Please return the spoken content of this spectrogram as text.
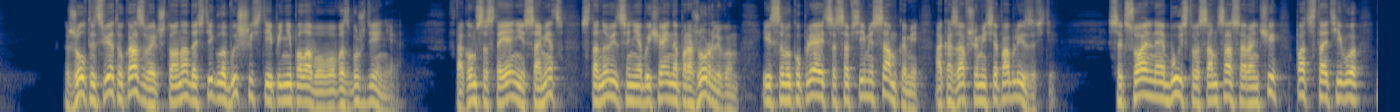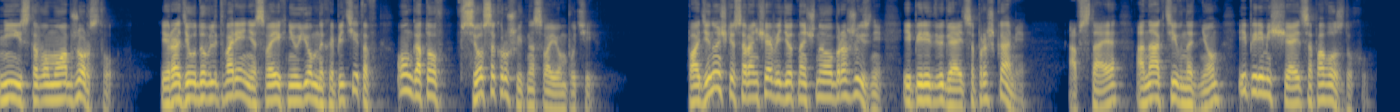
Желтый цвет указывает, что она достигла высшей степени полового возбуждения. В таком состоянии самец становится необычайно прожорливым и совокупляется со всеми самками, оказавшимися поблизости. Сексуальное буйство самца саранчи под стать его неистовому обжорству. И ради удовлетворения своих неуемных аппетитов он готов все сокрушить на своем пути. Поодиночке саранча ведет ночной образ жизни и передвигается прыжками – а в стае она активна днем и перемещается по воздуху.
